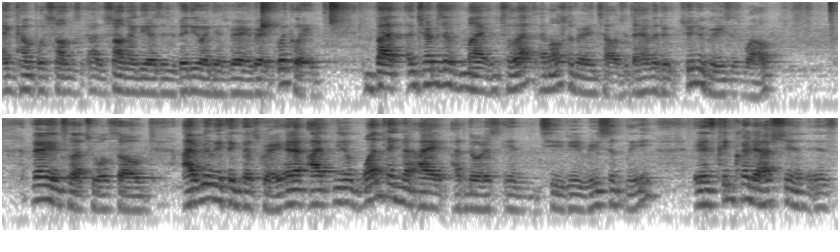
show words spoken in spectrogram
I can come up with songs, uh, song ideas and video ideas very, very quickly. But in terms of my intellect, I'm also very intelligent. I have a, two degrees as well. Very intellectual, so I really think that's great. And I, I, you know, one thing that I, I've noticed in TV recently is Kim Kardashian is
